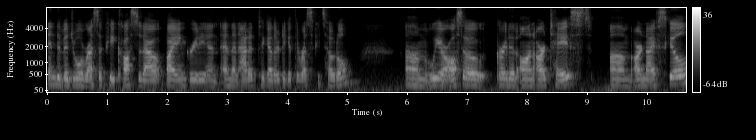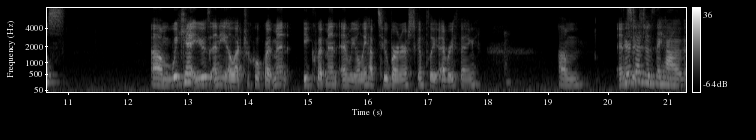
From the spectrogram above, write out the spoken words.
individual recipe costed out by ingredient and then added together to get the recipe total. Um, we are also graded on our taste, um, our knife skills. Um, we can't use any electrical equipment equipment and we only have two burners to complete everything. And Their sec- judges, they have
